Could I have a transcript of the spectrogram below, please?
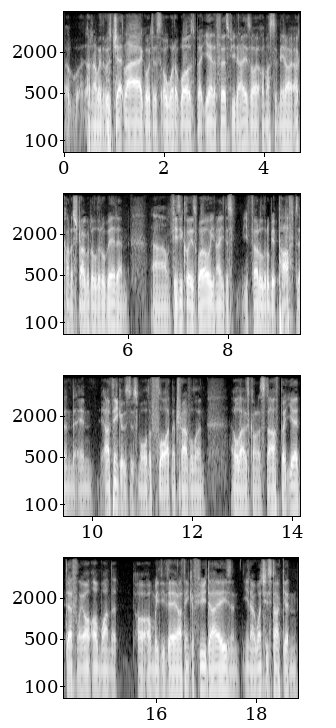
I don't know whether it was jet lag or just or what it was, but yeah, the first few days I, I must admit I, I kind of struggled a little bit and um, physically as well. You know, you just you felt a little bit puffed and and I think it was just more the flight and the travel and all those kind of stuff. But yeah, definitely, I'm one that I'm with you there. I think a few days, and you know, once you start getting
